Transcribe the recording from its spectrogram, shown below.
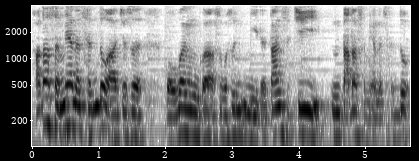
好到什么样的程度啊？就是我问郭老师，我说你的单词记忆能达到什么样的程度？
